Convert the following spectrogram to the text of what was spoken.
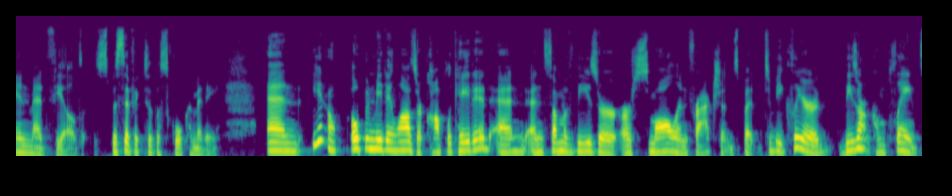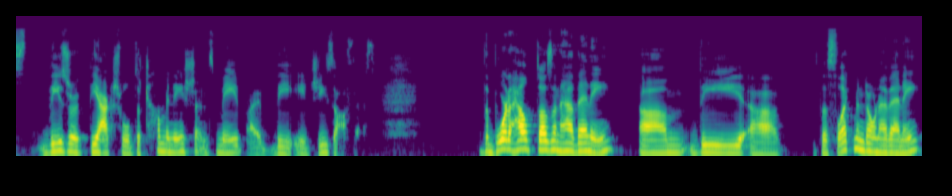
in Medfield specific to the school committee. And, you know, open meeting laws are complicated and, and some of these are, are small infractions. But to be clear, these aren't complaints. These are the actual determinations made by the AG's office. The Board of Health doesn't have any. Um, the uh, the selectmen don't have any,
